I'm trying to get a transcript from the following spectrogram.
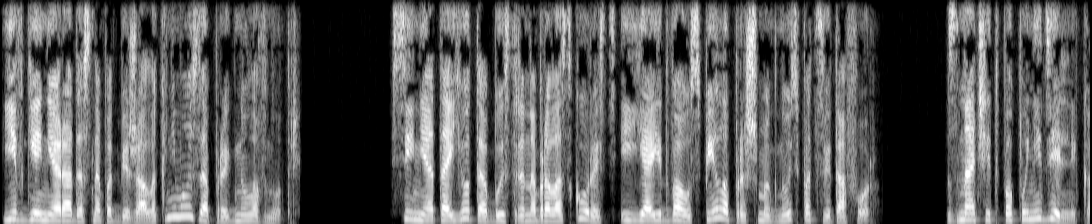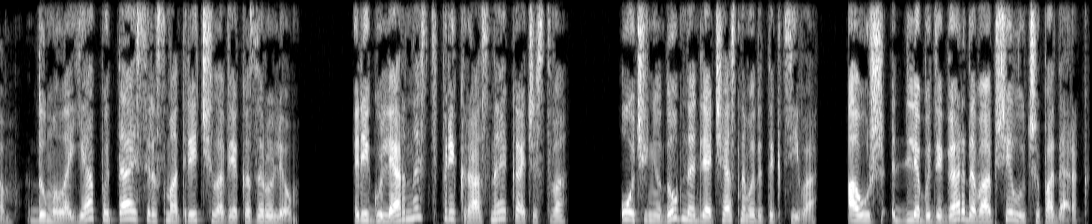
Евгения радостно подбежала к нему и запрыгнула внутрь. Синяя «Тойота» быстро набрала скорость, и я едва успела прошмыгнуть под светофор. «Значит, по понедельникам», — думала я, пытаясь рассмотреть человека за рулем. Регулярность – прекрасное качество. Очень удобно для частного детектива. А уж для бодигарда вообще лучший подарок.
